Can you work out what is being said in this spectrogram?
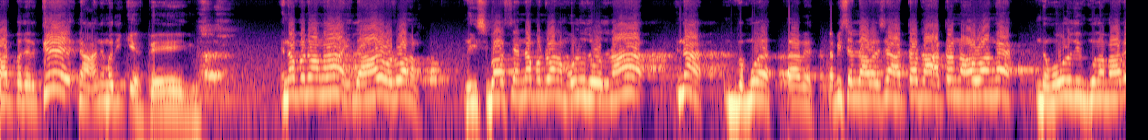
பார்ப்பதற்கு நான் அனுமதி கேட்பேன். என்ன பண்ணுவாங்க எல்லாரும் வருவாங்களாம். நீ சிபாசன் என்ன பண்றாங்க? மௌலுது ஓதுனா என்ன? நபி செல்லா அட்டன் ஆவாங்க. இந்த மௌலதின் மூலமாக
